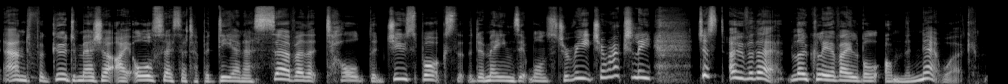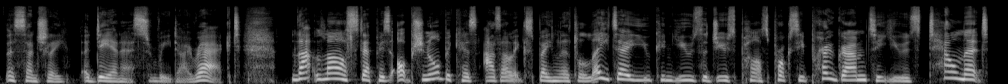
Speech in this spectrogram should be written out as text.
And for good measure, I also set up a DNS server that told the juice box that the domains it wants to reach are actually just over there, locally available on the network, essentially a DNS redirect. That last step is optional because, as I'll explain a little later, you can use the Juice Pass proxy program to use Telnet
